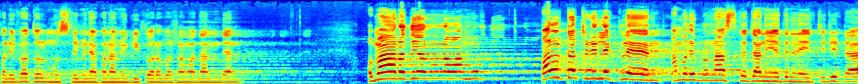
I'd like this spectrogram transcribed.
খলিফাতুল মুসলিমিন, এখন আমি কি করব? সমাধান দেন। ওমর রদি পাল্টা চিঠি লিখলেন, আমর ইবনুল নাসকে জানিয়ে দিলেন, এই চিঠিটা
